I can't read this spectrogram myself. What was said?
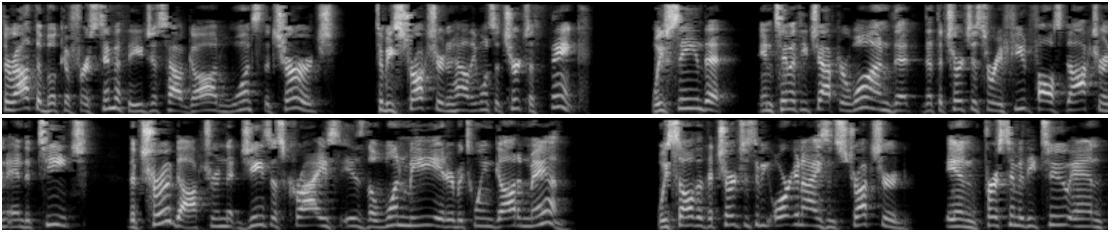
throughout the book of First Timothy just how God wants the church to be structured and how he wants the church to think. We've seen that in Timothy chapter one that, that the church is to refute false doctrine and to teach the true doctrine that Jesus Christ is the one mediator between God and man. We saw that the church is to be organized and structured in 1 Timothy 2 and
